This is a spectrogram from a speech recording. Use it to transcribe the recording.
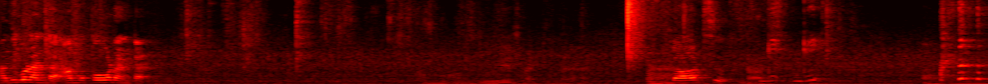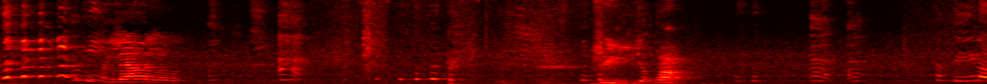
అది కూడా అంట ఆ ముక్క కూడా అంట. డాట్స్ డాట్స్ లేవాళ్ళు తీనా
